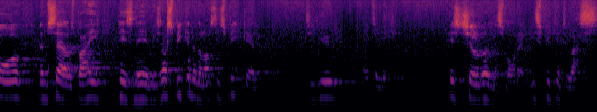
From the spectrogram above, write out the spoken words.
call themselves by his name. He's not speaking to the lost, he's speaking to you and to me. His children this morning, he's speaking to us.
